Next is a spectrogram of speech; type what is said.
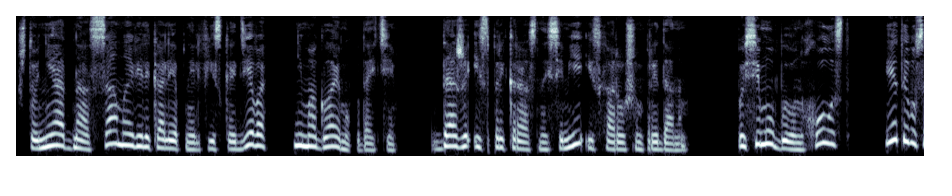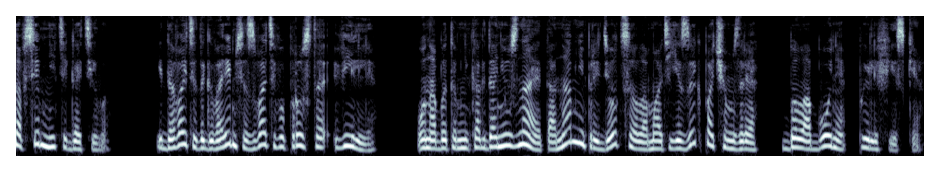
что ни одна самая великолепная эльфийская дева не могла ему подойти. Даже из прекрасной семьи и с хорошим приданым. Посему был он холост, и это его совсем не тяготило. И давайте договоримся звать его просто Вилли. Он об этом никогда не узнает, а нам не придется ломать язык почем зря, балабоня по-эльфийски.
